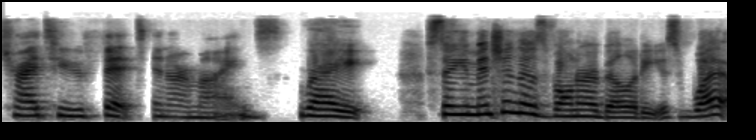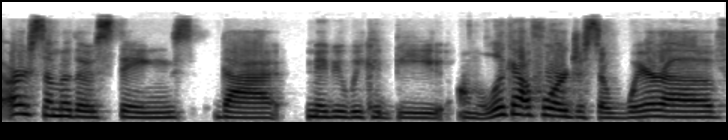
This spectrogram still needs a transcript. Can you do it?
try to fit in our minds. Right. So you mentioned those vulnerabilities. What are some of those things that maybe we could be on the lookout for, just aware of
